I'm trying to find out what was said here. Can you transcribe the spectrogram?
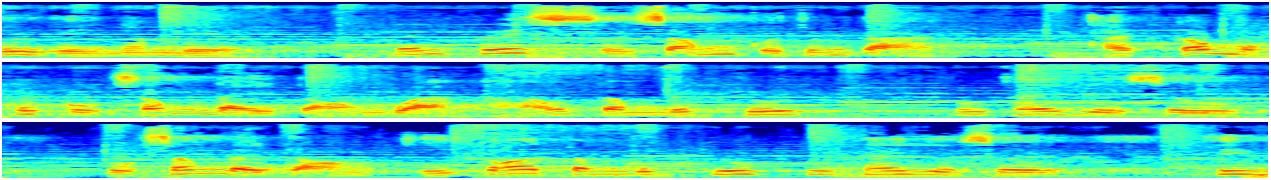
quý vị năm điều. Đến Christ, sự sống của chúng ta, thật có một cái cuộc sống đầy trọn hoàn hảo trong Đức Chúa Cứu Thế Giêsu cuộc sống đầy trọn chỉ có trong Đức Chúa Cứu Thế Giêsu Thiên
